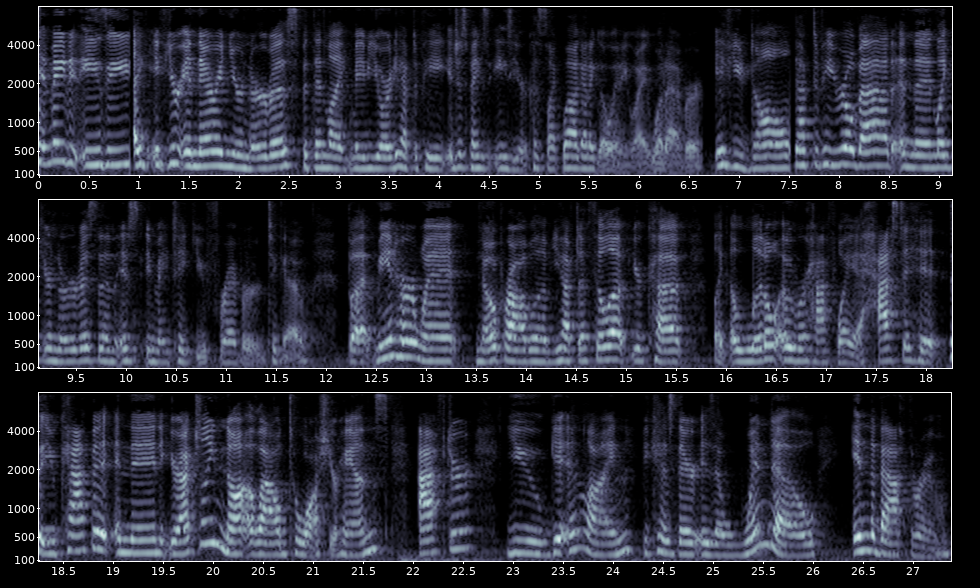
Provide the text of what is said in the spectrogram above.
it made it easy. Like if you're in there and you're nervous, but then like maybe you already have to pee, it just makes it easier because like, well, I gotta go anyway, whatever. If you don't have to pee real bad and then like you're nervous, then it may take you forever to go. But me and her went, no problem. You have to fill up your cup like a little over halfway. It has to hit. So you cap it and then you're actually not allowed to wash your hands after you get in line because there is a window in the bathroom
